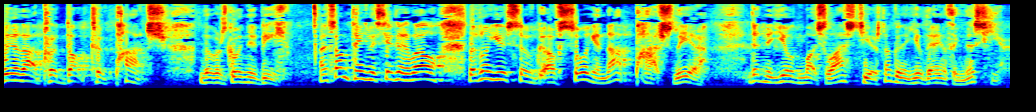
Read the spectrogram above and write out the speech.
where that productive patch there was going to be. And sometimes we say, well, there's no use of, of sowing in that patch there. Didn't yield much last year. It's not going to yield anything this year.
